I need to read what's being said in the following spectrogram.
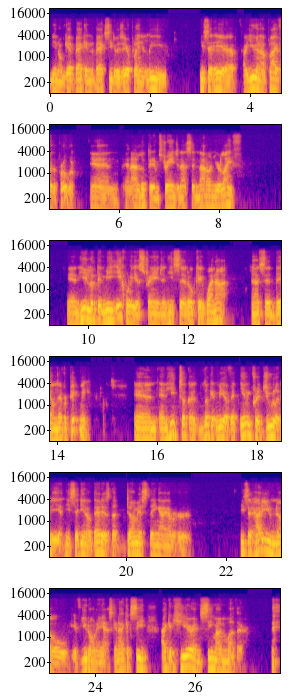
you know, get back in the back seat of his airplane and leave, he said, "Hey, uh, are you going to apply for the program?" And and I looked at him strange, and I said, "Not on your life." And he looked at me equally as strange, and he said, "Okay, why not?" And I said, "They'll never pick me." and and he took a look at me of an incredulity and he said you know that is the dumbest thing i ever heard he said how do you know if you don't ask and i could see i could hear and see my mother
